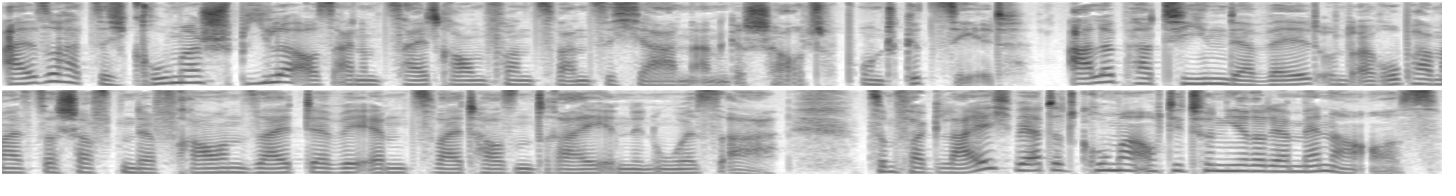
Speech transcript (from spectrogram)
Also hat sich Krumer Spiele aus einem Zeitraum von 20 Jahren angeschaut und gezählt alle Partien der Welt- und Europameisterschaften der Frauen seit der WM 2003 in den USA. Zum Vergleich wertet Krumer auch die Turniere der Männer aus.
